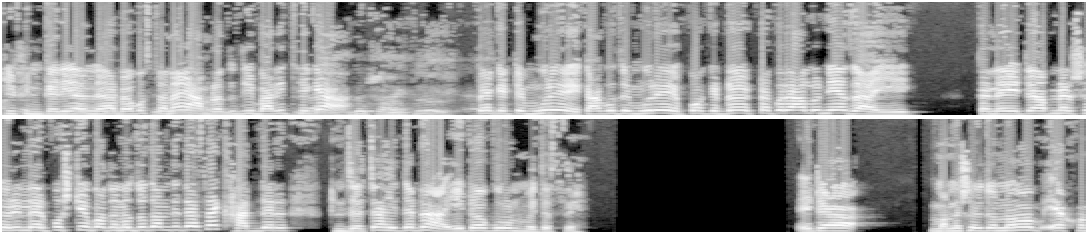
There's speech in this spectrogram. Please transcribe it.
টিফিন ক্যারিয়ার নেওয়ার ব্যবস্থা নাই। আমরা যদি বাড়ি থেকে প্যাকেটে মুড়ে, কাগজে মুড়ে, পকেটে একটা করে আলু নিয়ে যাই, তাহলে এটা আপনার শরীরের পুষ্টি উপাদানও যোগান দিতেছে, খাদ্যের যে চাহিদাটা, এটাও পূরণ হইতেছে। এটা মানুষের জন্য এখন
